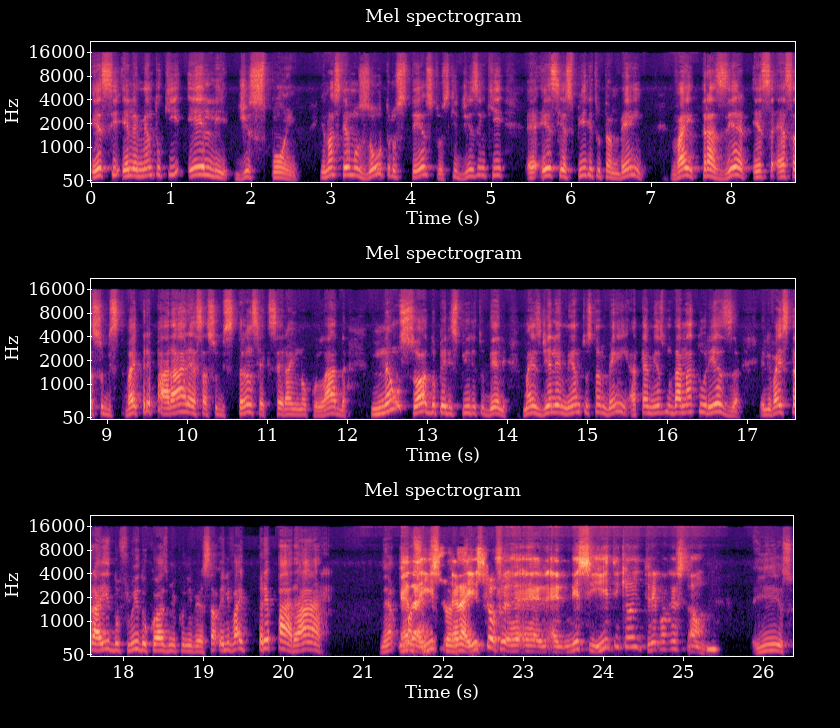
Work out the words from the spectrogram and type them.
esse elemento que ele dispõe. E nós temos outros textos que dizem que é, esse espírito também vai trazer essa, essa vai preparar essa substância que será inoculada, não só do perispírito dele, mas de elementos também, até mesmo da natureza. Ele vai extrair do fluido cósmico universal, ele vai preparar. Né, era, isso, era isso que eu. É, é, é, nesse item que eu entrei com a questão. Isso.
